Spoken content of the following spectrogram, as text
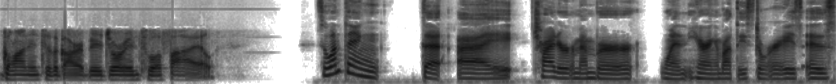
gone into the garbage or into a file. So one thing that I try to remember when hearing about these stories is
